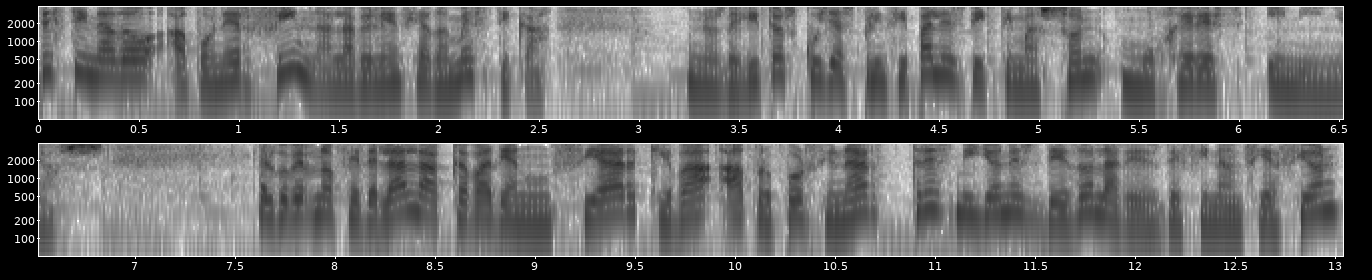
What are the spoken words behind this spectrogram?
destinado a poner fin a la violencia doméstica, unos delitos cuyas principales víctimas son mujeres y niños. El Gobierno federal acaba de anunciar que va a proporcionar 3 millones de dólares de financiación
